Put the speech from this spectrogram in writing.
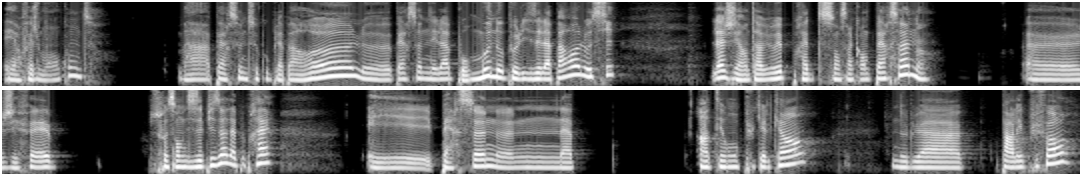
Et en fait, je me rends compte. Bah, personne se coupe la parole, euh, personne n'est là pour monopoliser la parole aussi. Là, j'ai interviewé près de 150 personnes. Euh, j'ai fait 70 épisodes à peu près. Et personne euh, n'a interrompu quelqu'un, ne lui a parlé plus fort.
